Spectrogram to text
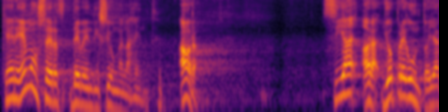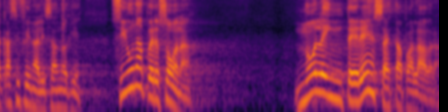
Queremos ser de bendición a la gente. Ahora, si ahora yo pregunto, ya casi finalizando aquí, si una persona no le interesa esta palabra,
